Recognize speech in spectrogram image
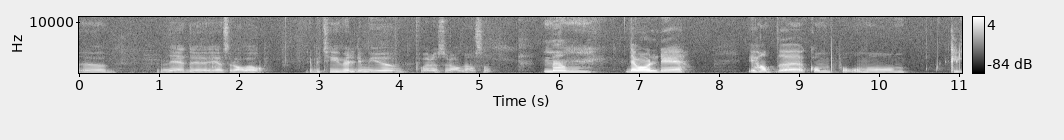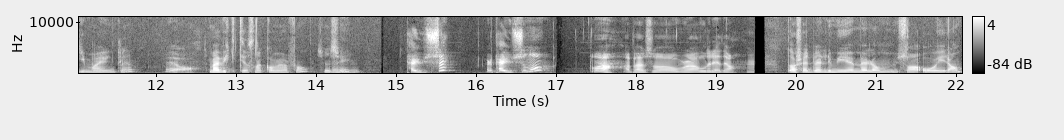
eh, nede i Australia. Da. De betyr veldig mye for Australia også. Men det var vel det vi hadde kommet på nå om klima, egentlig. Ja. Som er viktig å snakke om, i hvert fall. Syns vi. Mhm. Pause? Er det pause nå? Å ja. Er pausa over allerede, ja. Mm. Det har skjedd veldig mye mellom USA og Iran.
